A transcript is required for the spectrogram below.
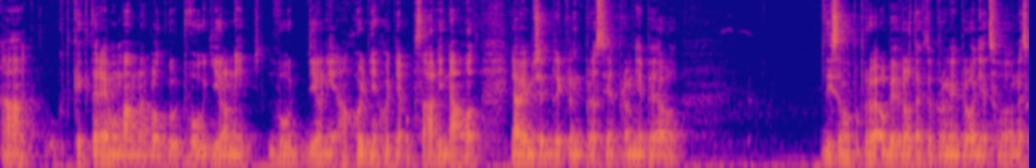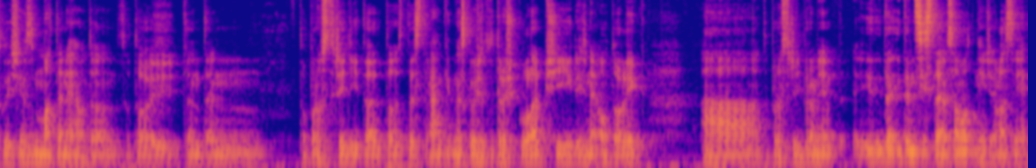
a ke kterému mám na blogu dvoudílný, dvoudílný a hodně, hodně obsáhlý návod. Já vím, že Bricklink prostě pro mě byl když jsem ho poprvé objevil, tak to pro mě bylo něco neskutečně zmateného, to, to, to, ten, ten, to prostředí to, to, té stránky. Dneska už je to trošku lepší, když ne o tolik. A to prostředí pro mě, i ten, i ten systém samotný, že vlastně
